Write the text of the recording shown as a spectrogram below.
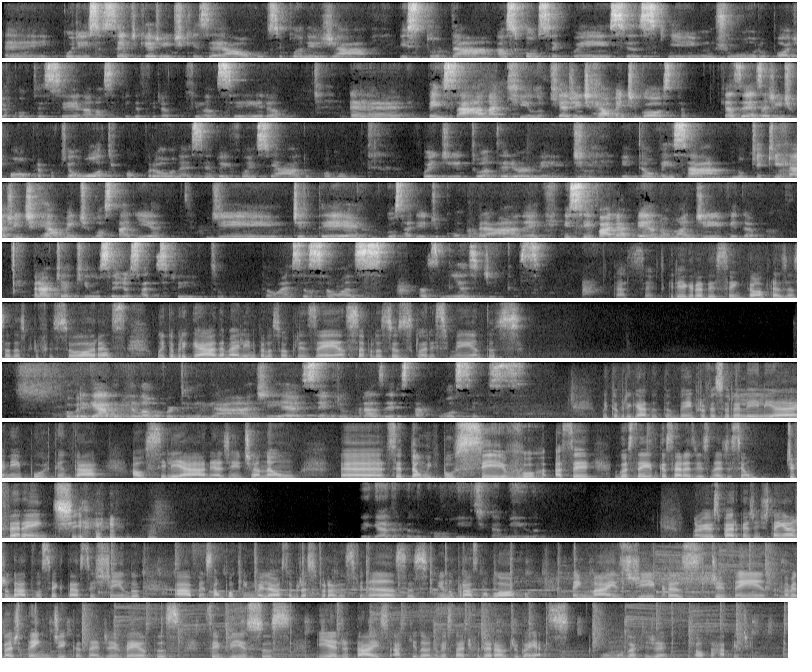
É, por isso, sempre que a gente quiser algo, se planejar, estudar as consequências que um juro pode acontecer na nossa vida financeira, é, pensar naquilo que a gente realmente gosta, que às vezes a gente compra porque o outro comprou, né, sendo influenciado, como foi dito anteriormente. Então, pensar no que, que a gente realmente gostaria de, de ter, gostaria de comprar, né, e se vale a pena uma dívida para que aquilo seja satisfeito. Então, essas são as, as minhas dicas. Tá certo. Queria agradecer então a presença das professoras. Muito obrigada, Marlene, pela sua presença, pelos seus esclarecimentos. Obrigada pela oportunidade. É sempre um prazer estar com vocês. Muito obrigada também, professora Leiliane, por tentar auxiliar né, a gente a não é, ser tão impulsivo, a ser, eu gostei do que a senhora disse, né, de ser um diferente. Obrigada pelo convite, Camila. Eu espero que a gente tenha ajudado você que está assistindo a pensar um pouquinho melhor sobre as próprias finanças. E no próximo bloco tem mais dicas de eventos, na verdade tem dicas né, de eventos, serviços e editais aqui da Universidade Federal de Goiás. O Mundo FG volta rapidinho.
